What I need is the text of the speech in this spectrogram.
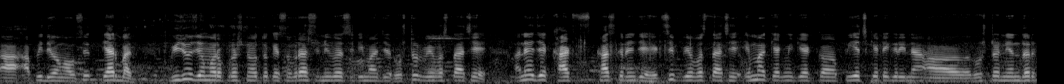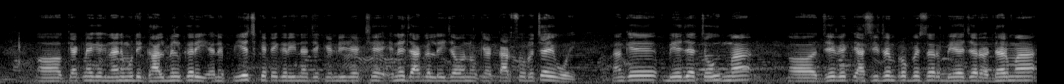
આપી દેવામાં આવશે. ત્યારબાદ બીજો જે અમારો પ્રશ્ન હતો કે સૌરાષ્ટ્ર યુનિવર્સિટીમાં જે રોસ્ટર વ્યવસ્થા છે અને જે ખાસ ખાસ કરીને જે હેડશીપ વ્યવસ્થા છે, એમાં ક્યાંક ને ક્યાંક પીએચ કેટેગરીના રોસ્ટરની અંદર ક્યાંક ને ક્યાંક નાની મોટી ઘાલમેલ કરી અને પીએચ કેટેગરીના જે કેન્ડિડેટ છે એને જ આગળ લઈ જવાનો ક્યાંક કારસો રચાયો હોય. કારણ કે બે હજાર ચૌદમાં જે વ્યક્તિ આસિસ્ટન્ટ પ્રોફેસર બે હજાર અઢારમાં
